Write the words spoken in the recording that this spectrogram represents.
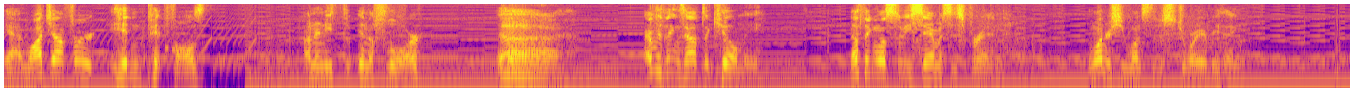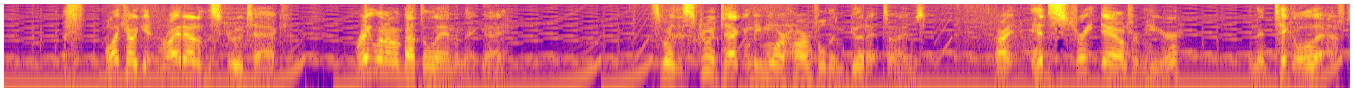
Yeah, and watch out for hidden pitfalls underneath in the floor. Ugh! Everything's out to kill me. Nothing wants to be Samus's friend. No wonder she wants to destroy everything. I like how I get right out of the screw attack, right when I'm about to land on that guy. I swear, the screw attack can be more harmful than good at times. Alright, head straight down from here, and then take a left.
